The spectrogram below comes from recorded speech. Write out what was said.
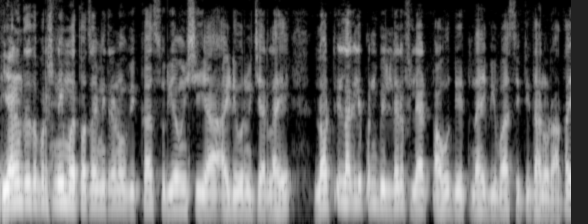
यानंतरचा प्रश्नही महत्त्वाचा आहे मित्रांनो. विकास सूर्यवंशी या आय डीवरून विचारला आहे. लॉटरी लागली पण बिल्डर फ्लॅट पाहू देत नाही विवाह सिटी धानोरा. आता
